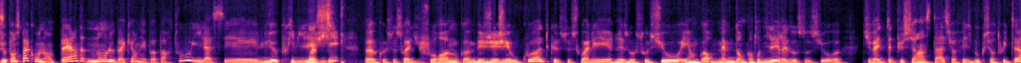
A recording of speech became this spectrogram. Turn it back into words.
je pense pas qu'on en perde. Non, le backer n'est pas partout. Il a ses lieux privilégiés, euh, que ce soit du forum comme BGG ou Quad, que ce soit les réseaux sociaux, et encore, même dans, quand on dit les réseaux sociaux, euh, tu vas être peut-être plus sur Insta, sur Facebook, sur Twitter.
